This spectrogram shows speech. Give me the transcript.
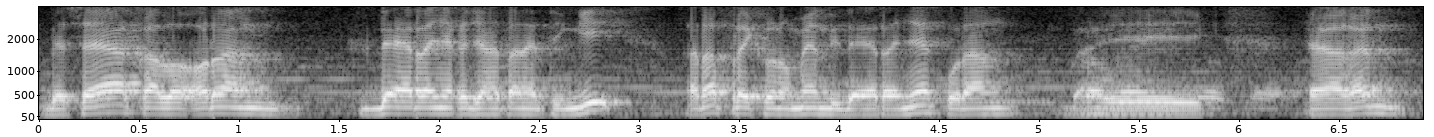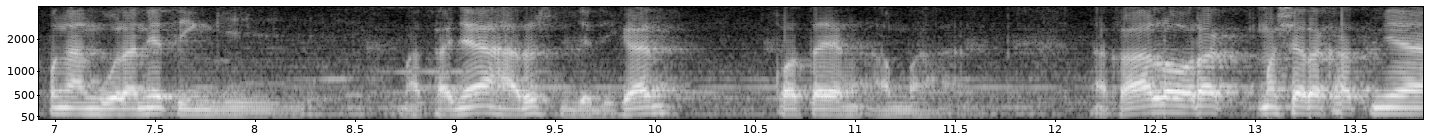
Biasanya kalau orang daerahnya kejahatannya tinggi karena perekonomian di daerahnya kurang baik. Ya kan penganggurannya tinggi. Makanya harus dijadikan kota yang aman. Nah, kalau rak- masyarakatnya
